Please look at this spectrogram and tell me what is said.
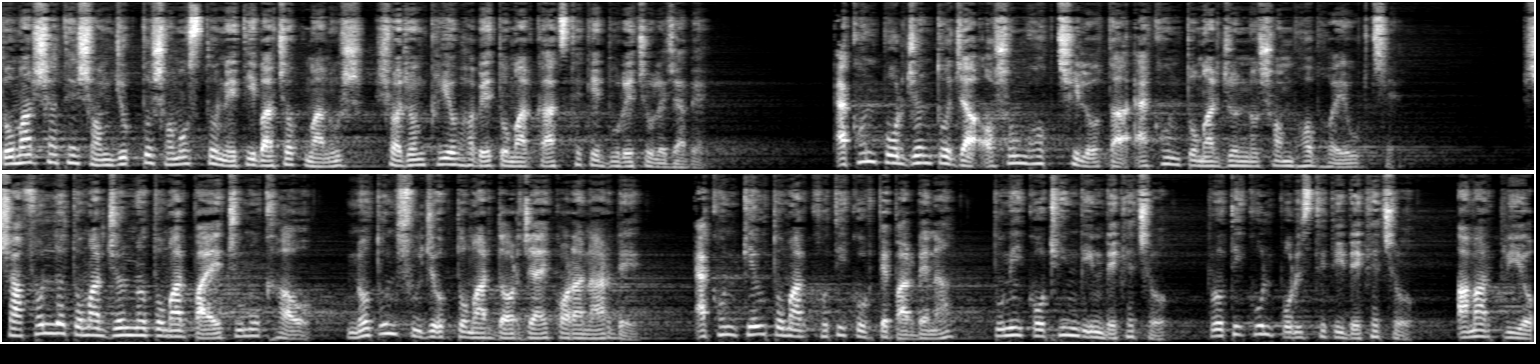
তোমার সাথে সংযুক্ত সমস্ত নেতিবাচক মানুষ স্বয়ংক্রিয়ভাবে তোমার কাছ থেকে দূরে চলে যাবে। এখন পর্যন্ত যা অসম্ভব ছিল তা এখন তোমার জন্য সম্ভব হয়ে উঠছে। সাফল্য তোমার জন্য তোমার পায়ে চুমু খাও, নতুন সুযোগ তোমার দরজায় করা নাড়বে। এখন কেউ তোমার ক্ষতি করতে পারবে না, তুমি কঠিন দিন দেখেছ, প্রতিকূল পরিস্থিতি দেখেছ। আমার প্রিয়,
